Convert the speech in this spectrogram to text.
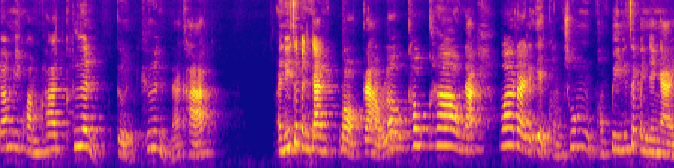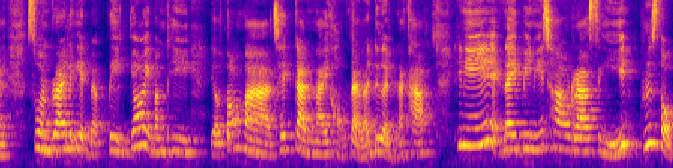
ย่อมมีความคลาดเคลื่อนเกิดขึ้นนะคะ อันนี้จะเป็นการบอกกล่าวแล้วคร่าวๆนะว่ารายละเอียดของช่วงของปีนี้จะเป็นยังไง ส่วนรายละเอียดแบบปลีกย่อยบางที เดี๋ยวต้องมาเช็คกันในของแต่ละเดือนนะคะ ทีนี้ในปีนี้ชาวราศีพฤษภ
